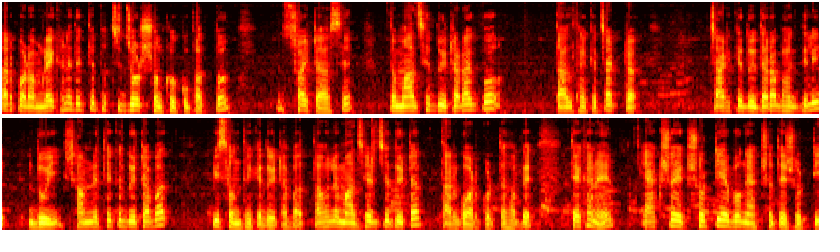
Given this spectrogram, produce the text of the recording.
তারপর আমরা এখানে দেখতে পাচ্ছি জোড় সংখ্যক উপাত্ত। ছয়টা আছে। তো মাঝে দুইটা রাখব। তাল থাকে চারটা। চারকে দুই দ্বারা ভাগ দিলে দুই। সামনে থেকে দুইটা বাদ, পিছন থেকে দুইটা বাদ। তাহলে মাঝের যে দুইটা, তার গড় করতে হবে। তো এখানে একশো একষট্টি এবং একশো তেষট্টি,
